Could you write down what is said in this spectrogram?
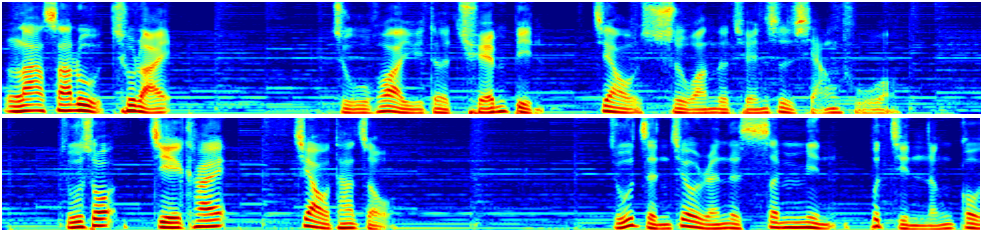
拉萨路出来！”主话语的权柄叫死亡的权势降服哦。主说：“解开，叫他走。”主拯救人的生命，不仅能够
